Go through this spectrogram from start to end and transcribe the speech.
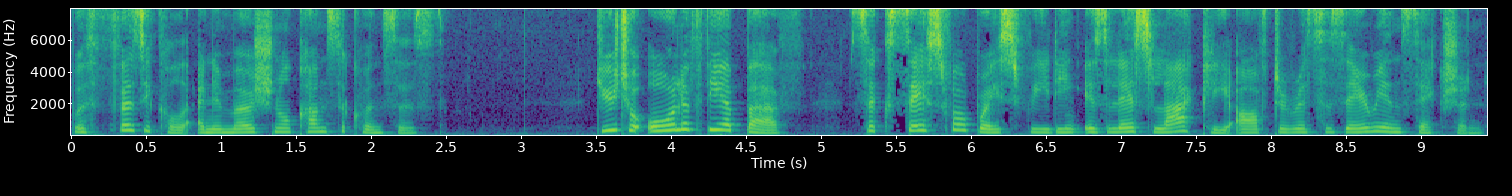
with physical and emotional consequences. Due to all of the above, successful breastfeeding is less likely after a caesarean section.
